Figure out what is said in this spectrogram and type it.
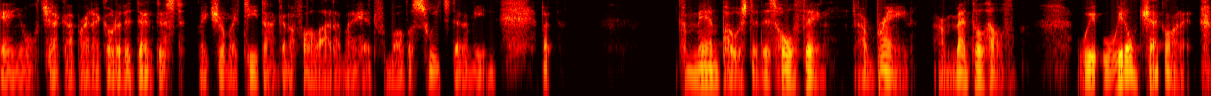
annual checkup, right? I go to the dentist, make sure my teeth aren't going to fall out of my head from all the sweets that I'm eating. But command post to this whole thing, our brain, our mental health, we we don't check on it.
